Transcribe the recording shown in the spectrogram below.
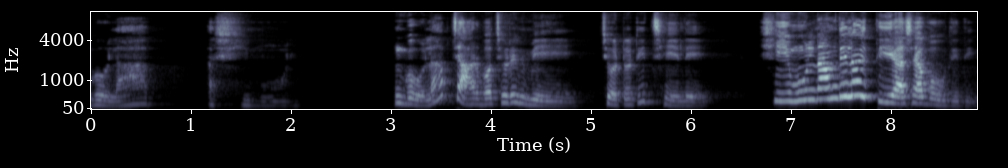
গোলাপ আর শিমুল। গোলাপ চার বছরের মেয়ে, ছোটটি ছেলে। শিমুল নাম দিল ওই তিয়াসা বৌদিদি।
